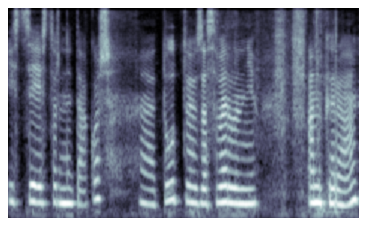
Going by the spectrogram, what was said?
і з цієї сторони також. Е, Тут е, засверлені анкера.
